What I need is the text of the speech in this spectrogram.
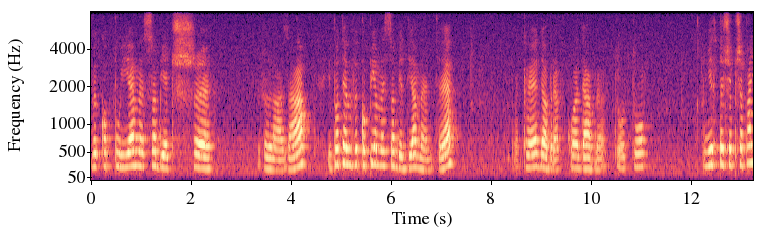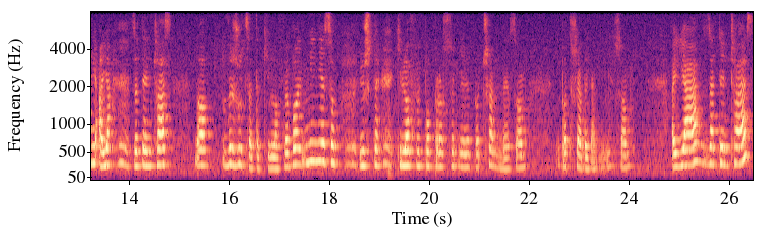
wykopujemy sobie trzy żelaza i potem wykopiemy sobie diamenty. Okej, dobra, wkładamy tu, tu. Niech to się przepali, a ja za ten czas no, wyrzucę te kilofy, bo mi nie są już te kilofy po prostu niepotrzebne są. Niepotrzebne mi są. A ja za ten czas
